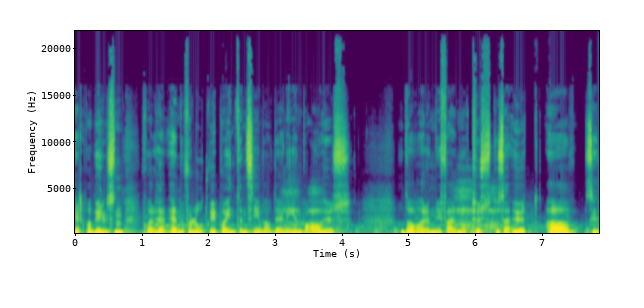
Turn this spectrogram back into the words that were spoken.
helt på begynnelsen. For henne forlot vi på intensivavdelingen på Ahus. Og da var hun i ferd med å puste seg ut av sin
